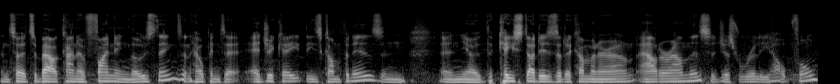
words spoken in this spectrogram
And so it's about kind of finding those things and helping to educate these companies and, and you know, the case studies that are coming around out around this are just really helpful.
